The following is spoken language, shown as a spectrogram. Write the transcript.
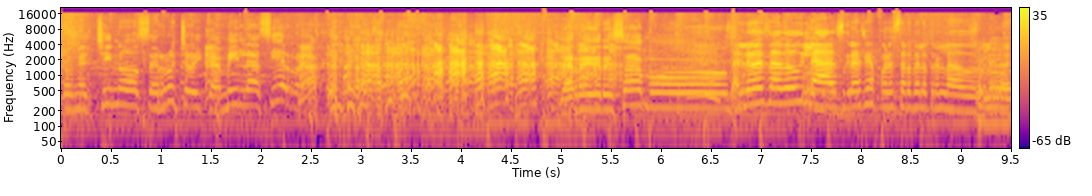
con el chino Cerrucho y Camila Sierra. Ya regresamos. Saludos a Douglas. Gracias por estar del otro lado. La,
